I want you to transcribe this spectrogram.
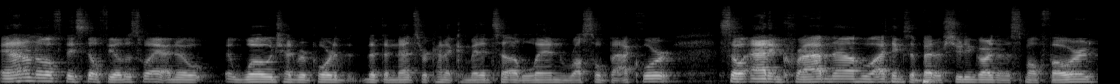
and I don't know if they still feel this way. I know Woj had reported that the Nets were kind of committed to a Lin Russell backcourt. So adding Crabbe now, who I think is a better shooting guard than a small forward,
